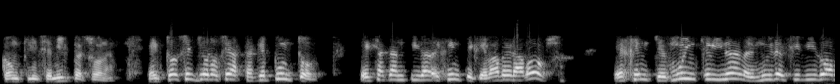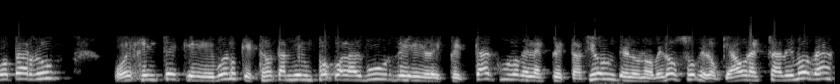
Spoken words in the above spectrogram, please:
con 15.000 personas. Entonces yo no sé hasta qué punto esa cantidad de gente que va a ver a Vox es gente muy inclinada y muy decidido a votarlo o es gente que, bueno, que está también un poco al albur del espectáculo, de la expectación, de lo novedoso, de lo que ahora está de moda,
